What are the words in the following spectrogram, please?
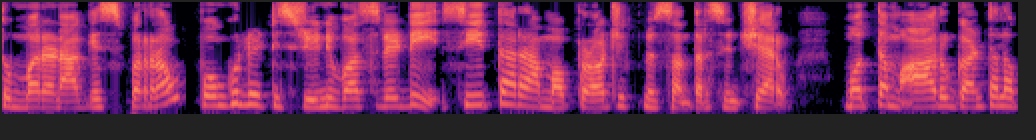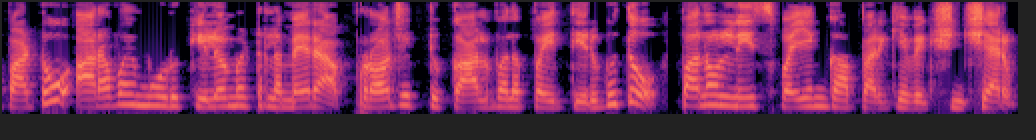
తుమ్మర నాగేశ్వరరావు పొంగులెట్టి శ్రీనివాసరెడ్డి సీతారామ ప్రాజెక్టును సందర్శించారు. మొత్తం ఆరు గంటల పాటు అరవై మూడు కిలోమీటర్ల మేర ప్రాజెక్టు కాల్వలపై తిరుగుతూ పనుల్ని స్వయంగా పర్యవేక్షించారు.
